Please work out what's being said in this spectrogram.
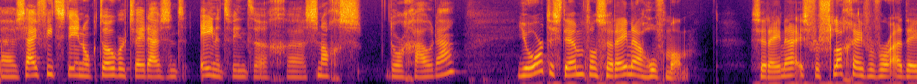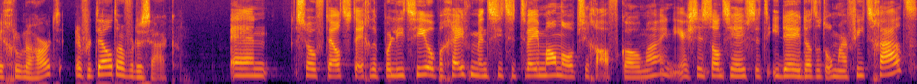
Uh, zij fietste in oktober 2021 uh, s'nachts door Gouda. Je hoort de stem van Serena Hofman. Serena is verslaggever voor AD Groene Hart en vertelt over de zaak. En zo vertelt ze tegen de politie. Op een gegeven moment ziet ze twee mannen op zich afkomen. In eerste instantie heeft ze het idee dat het om haar fiets gaat.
